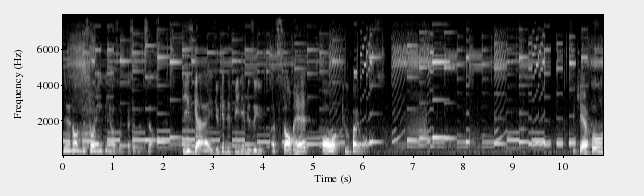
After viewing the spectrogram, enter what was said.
they're not destroying anything else except themselves. These guys, you can defeat them using a Stomp Head or two Fireballs. Be careful,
